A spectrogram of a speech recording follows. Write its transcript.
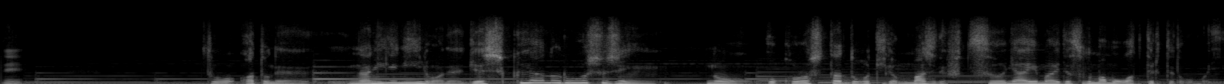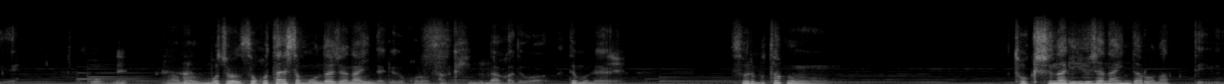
ね、と、あとね、何気にいいのはね、下宿屋の老主人のを殺した動機がマジで普通に曖昧でそのまま終わってるってとこもいいね。そうね。まあまあもちろんそこ大した問題じゃないんだけど、この作品の中では。でもねね、それも多分、特殊な理由じゃないんだろうなっていう。う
